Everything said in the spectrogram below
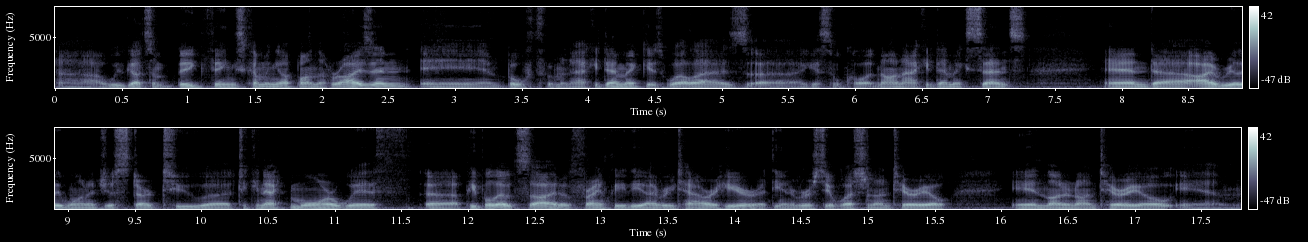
Uh, we've got some big things coming up on the horizon, and both from an academic as well as uh, I guess we'll call it non-academic sense and uh, I really want to just start to uh, to connect more with uh, people outside of, frankly, the ivory tower here at the University of Western Ontario, in London, Ontario, in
